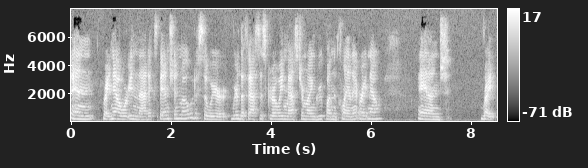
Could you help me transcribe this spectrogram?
And right now we're in that expansion mode. So we're we're the fastest growing mastermind group on the planet right now. And right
